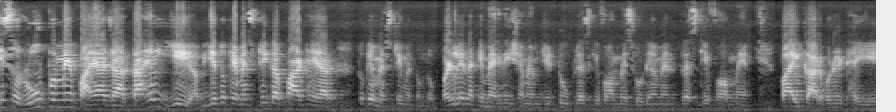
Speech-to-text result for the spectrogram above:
इस रूप में पाया जाता है ये। अब ये तो केमिस्ट्री का पार्ट है यार। तो केमिस्ट्री में तुम लोग पढ़ लेना कि magnesium M G two plus के फॉर्म में सोडियम एन प्लस के फॉर्म में बाई कार्बोनेट है ये,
